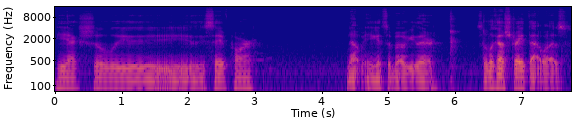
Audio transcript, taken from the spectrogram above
He actually. He save par? No, he gets a bogey there. So look how straight that was.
